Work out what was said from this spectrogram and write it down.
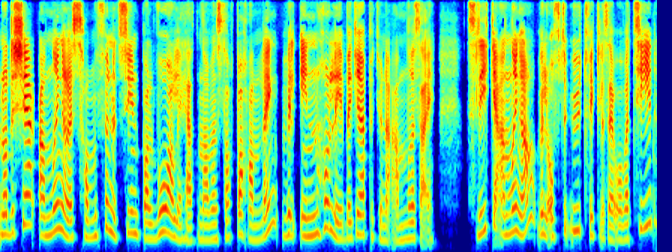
Når det skjer endringer i samfunnets syn på alvorligheten av en straffbar handling, vil innholdet i begrepet kunne endre seg. Slike endringer vil ofte utvikle seg over tid,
